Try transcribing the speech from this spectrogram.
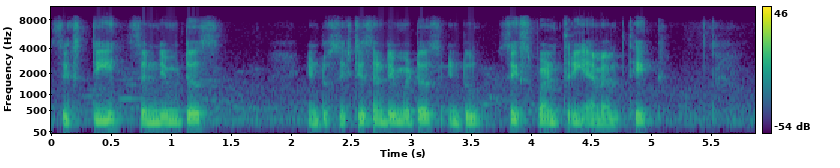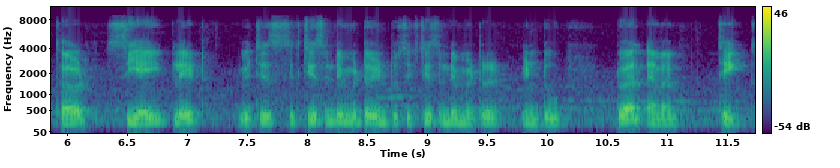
60 centimeters into 60 centimeters into 6.3 mm thick. Third, CI plate which is 60 centimeter into 60 centimeter into 12 mm thick.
